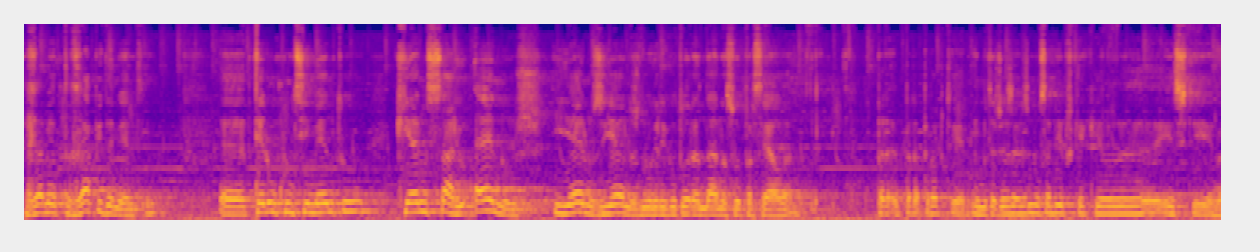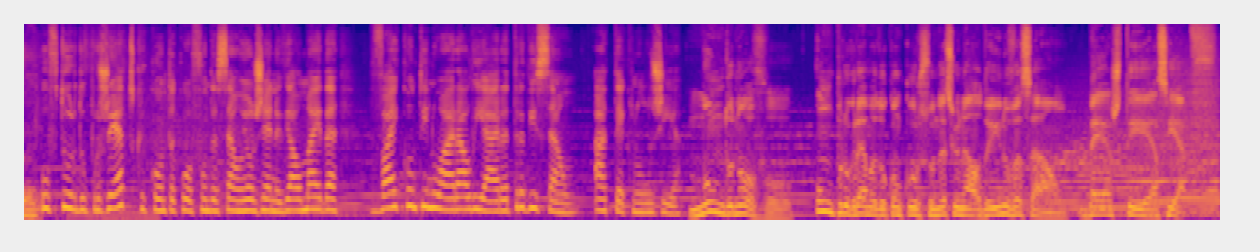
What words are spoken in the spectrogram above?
realmente rapidamente uh, ter um conhecimento que é necessário anos e anos e anos do agricultor andar na sua parcela para, para, para, obter. E muitas vezes não sabia porque é que ele existia. É? O futuro do projeto, que conta com a Fundação Eugênio de Almeida, vai continuar a aliar a tradição à tecnologia. Mundo Novo, um programa do Concurso Nacional de Inovação, BSTSF.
